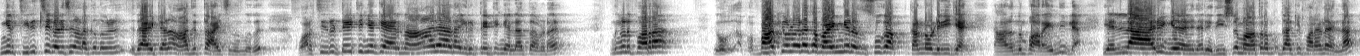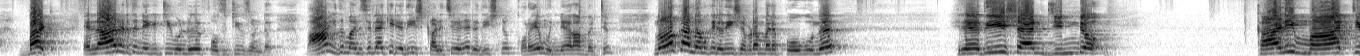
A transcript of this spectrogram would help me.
ഇങ്ങനെ തിരിച്ച് കളിച്ച് നടക്കുന്ന ഒരു ഇതായിട്ടാണ് ആദ്യത്തെ ആഴ്ച നിന്നത്. കുറച്ച് ഇറിറ്റേറ്റിംഗ് ഒക്കെ ആയിരുന്നു. ആരാടാ ഇറിറ്റേറ്റിംഗ് അല്ലാത്ത അവിടെ? നിങ്ങൾ പറ. ബാക്കിയുള്ളവരൊക്കെ ഭയങ്കര സുഖം കണ്ടുകൊണ്ടിരിക്കാൻ ഞാനൊന്നും പറയുന്നില്ല. എല്ലാവരും ഇങ്ങനെ ഞാൻ രതീഷിനെ മാത്രം ഇതാക്കി പറയണതല്ല. ബട്ട് എല്ലാവരുടെ നെഗറ്റീവ് ഉണ്ട് പോസിറ്റീവ്സ് ഉണ്ട്. ആ ഇത് മനസ്സിലാക്കി രതീഷ് കളിച്ചു കഴിഞ്ഞാൽ രതീഷിന് കുറേ മുന്നേറാൻ പറ്റും. നോക്കാം നമുക്ക് രതീഷ് എവിടം വരെ പോകുമെന്ന് രതീഷ് ആൻഡ് ജിൻഡോ. കളി മാറ്റി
